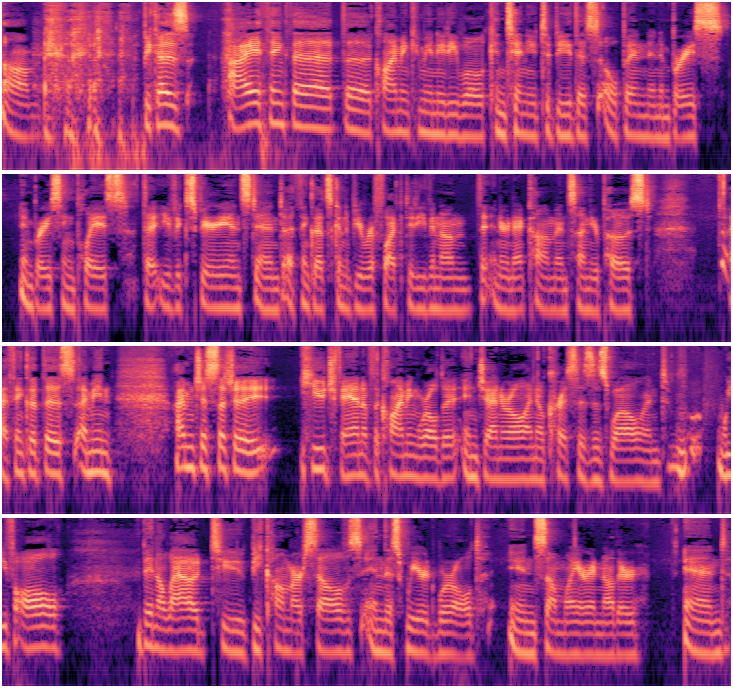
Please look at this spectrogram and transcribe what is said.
um, because I think that the climbing community will continue to be this open and embrace embracing place that you've experienced, and I think that's going to be reflected even on the internet comments on your post. I think that this, I mean, I'm just such a huge fan of the climbing world in general. I know Chris is as well, and we've all been allowed to become ourselves in this weird world in some way or another. And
